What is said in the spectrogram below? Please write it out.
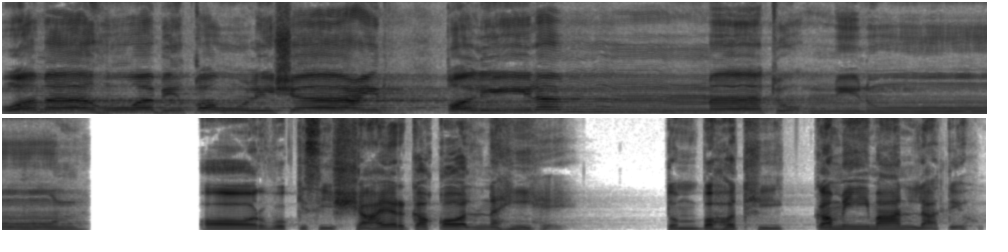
وما هو بقول شاعر قليلا ما تؤمنون۔ اور وہ کسی شاعر کا قول نہیں ہے۔ تم بہت ہی کم ایمان لاتے ہو۔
